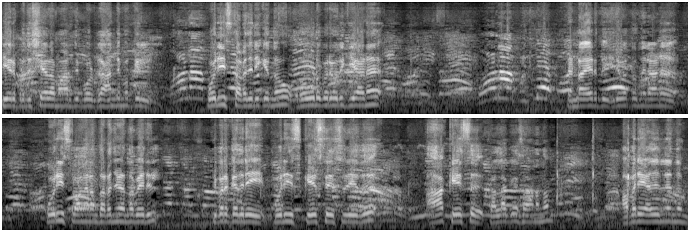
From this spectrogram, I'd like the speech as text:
ഈ ഒരു പ്രതിഷേധ മാർച്ച് ഇപ്പോൾ ഗാന്ധിമുക്കിൽ പോലീസ് തടഞ്ഞിരിക്കുന്നു. റോഡ് ഉപരോധിക്കുകയാണ് രണ്ടായിരത്തി ഇരുപത്തൊന്നിലാണ് പോലീസ് വാഹനം തടഞ്ഞു എന്ന പേരിൽ ഇവർക്കെതിരെ പോലീസ് കേസ് രജിസ്റ്റർ ചെയ്ത് ആ കേസ് കള്ളക്കേസാണെന്നും അവരെ അതിൽ നിന്നും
